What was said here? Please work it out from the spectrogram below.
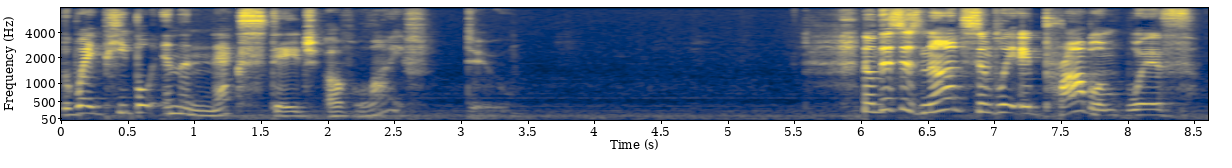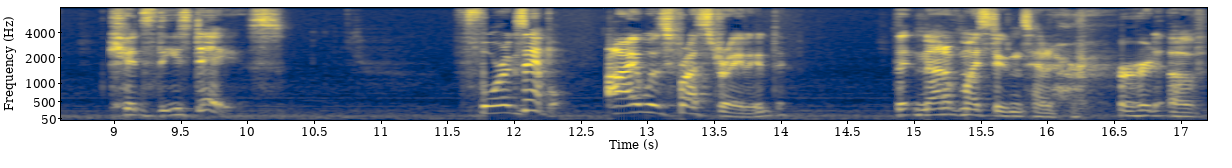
the way people in the next stage of life do. Now, this is not simply a problem with kids these days. For example, I was frustrated that none of my students had heard of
